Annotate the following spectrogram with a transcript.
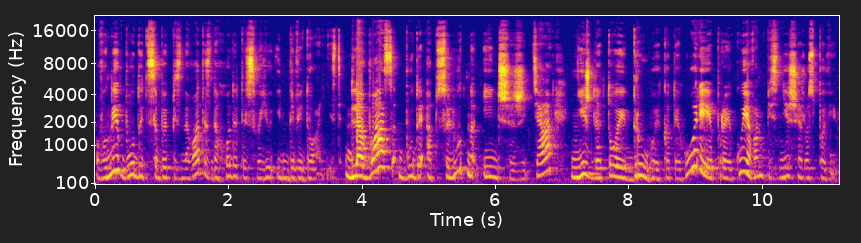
вони будуть себе пізнавати, знаходити свою індивідуальність. Для вас буде абсолютно інше життя, ніж для тої другої категорії, про яку я вам пізніше розповім.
